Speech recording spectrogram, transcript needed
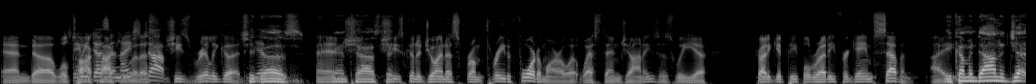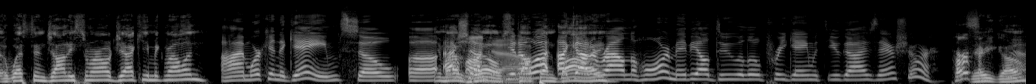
and uh, we'll Jamie talk does a hockey nice with us. job. She's really good. She Yep. does. And sh- Fantastic. she's going to join us from 3 to 4 tomorrow at West End Johnny's as we uh, try to get people ready for Game 7. I, you coming down to Je- West End Johnny's tomorrow, Jackie MacMullan? I'm working the game, so uh, You might actually, well you know what? I got by. around the horn. Maybe I'll do a little pregame with you guys there. Sure. Perfect. There you go. Yeah.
